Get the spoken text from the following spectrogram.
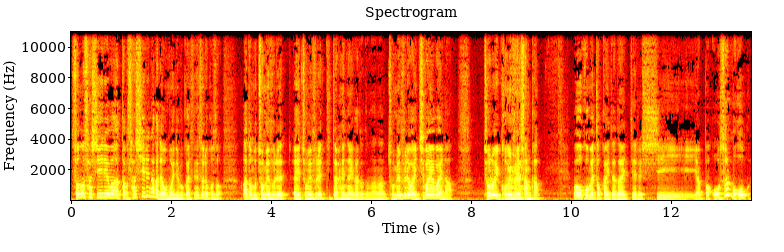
その差し入れは多分差し入れの中では思い出深いですね、それこそ。あともうチョメフレ、えー、チョメフレって言ったら変な言い方だな。チョメフレは一番やばいな。ちょろい米フレさんか。お米とかいただいてるし、やっぱ、お、それもお、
